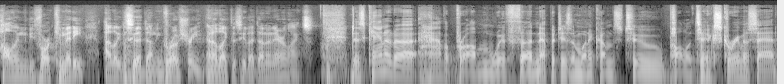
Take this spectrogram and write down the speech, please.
hauling them before committee. I'd like to see that done in grocery, and I'd like to see that done in airlines. Does Canada have a problem with uh, nepotism when it comes to politics? Caryma Sa'd,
